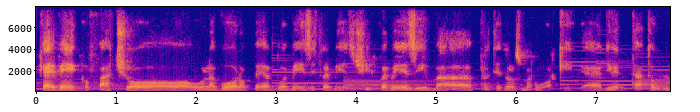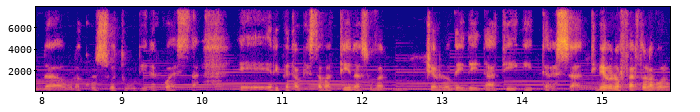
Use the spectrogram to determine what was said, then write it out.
ok, vengo, faccio un lavoro per due mesi, tre mesi, cinque mesi, ma pretendo lo smart working. È diventata una, una consuetudine questa. E, e, ripeto, anche stamattina insomma, c'erano dei, dei dati interessanti. Mi avevano offerto un lavoro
